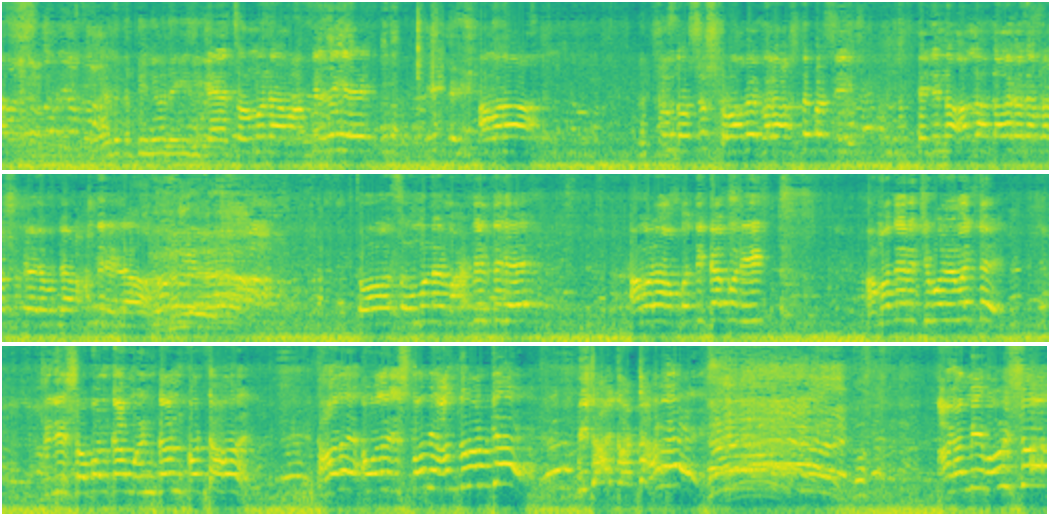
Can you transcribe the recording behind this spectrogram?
যে চরমনা মাহফিল থেকে আমরা সুন্দর সুষ্ঠুভাবে ঘরে আসতে পারছি। এই জন্য আল্লাহ তাআলার কাছে আমরা শুকরিয়া যাব যে আলহামদুলিল্লাহ। তো চরমনের মাহফিল থেকে আমরা প্রতিজ্ঞা করি আমাদের জীবনের মধ্যে যদি সফল কাম উন্নয়ন করতে হয় তাহলে আমাদের ইসলামী আন্দোলনকে বিজয় করতে হবে। আগামী ভবিষ্যৎ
